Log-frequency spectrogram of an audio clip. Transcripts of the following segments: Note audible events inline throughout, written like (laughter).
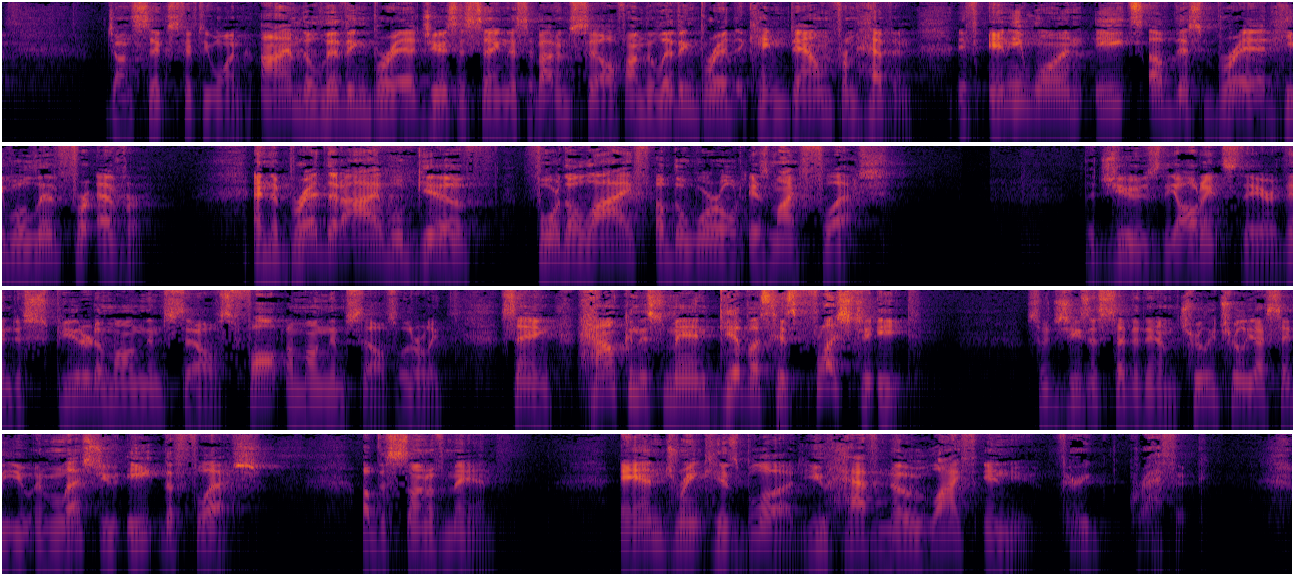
John 6, 51. I'm the living bread. Jesus is saying this about himself. I'm the living bread that came down from heaven. If anyone eats of this bread, he will live forever. And the bread that I will give for the life of the world is my flesh. The Jews, the audience there, then disputed among themselves, fought among themselves, literally, saying, How can this man give us his flesh to eat? So Jesus said to them, Truly, truly, I say to you, unless you eat the flesh of the Son of Man and drink his blood, you have no life in you. Very graphic.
